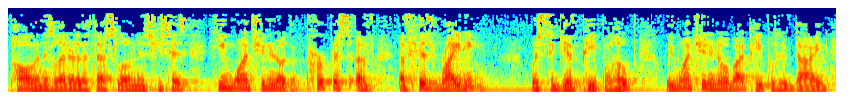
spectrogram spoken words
Paul in his letter to the Thessalonians, he says he wants you to know the purpose of, of his writing was to give people hope. We want you to know about people who've died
